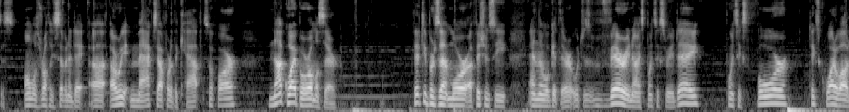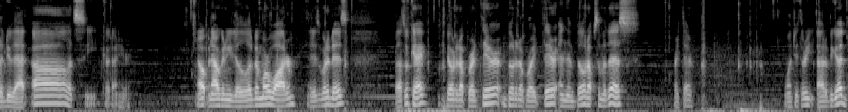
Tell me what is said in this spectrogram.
Just almost roughly seven a day. Uh, are we maxed out for the cap so far? Not quite, but we're almost there. 50% more efficiency, and then we'll get there, which is very nice. 0.63 a day, 0.64. Takes quite a while to do that. Uh, let's see. Go down here. Oh, now we're going to need a little bit more water. It is what it is. But that's okay. Build it up right there, build it up right there, and then build up some of this right there. One, two, three. That'll be good.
